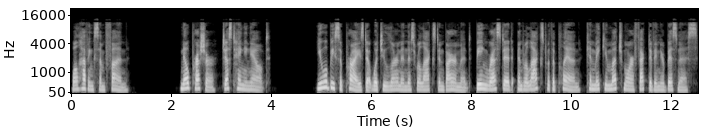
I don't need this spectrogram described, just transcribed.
while having some fun. No pressure, just hanging out. You will be surprised at what you learn in this relaxed environment. Being rested and relaxed with a plan can make you much more effective in your business.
